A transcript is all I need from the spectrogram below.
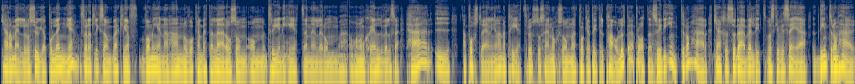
karameller att suga på länge för att liksom verkligen, vad menar han och vad kan detta lära oss om, om treenigheten eller om honom själv eller sådär. Här i apostlagärningarna när Petrus och sen också om ett par kapitel Paulus börjar prata så är det inte de här kanske sådär väldigt, vad ska vi säga, det är inte de här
